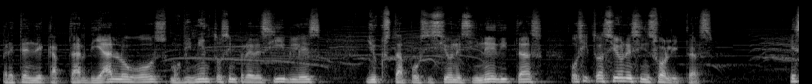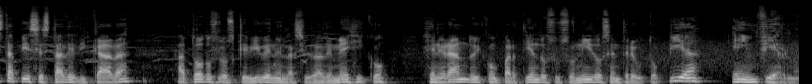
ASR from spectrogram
pretende captar diálogos, movimientos impredecibles, yuxtaposiciones inéditas o situaciones insólitas. Esta pieza está dedicada a todos los que viven en la Ciudad de México, generando y compartiendo sus sonidos entre utopía e infierno.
